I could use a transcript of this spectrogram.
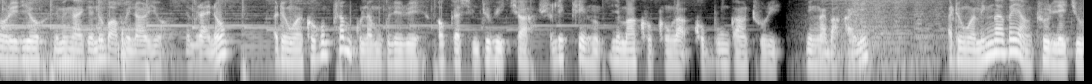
ဖြော်ရီဒီယိုနမငိုင်ကနုပါဖွေနာရီယိုနမရိုင်နိုအဒုံဝခုကုဖရမ်ကူလမ်ဂူလီရီအောက်ကစမ်တူဘီချာရှလိကလင်းမြမခုခုံလာခုဘုံကန်ထူရီမငိုင်ဘာခိုင်နီအဒုံဝမငိုင်ဘယံထူလေကျူ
